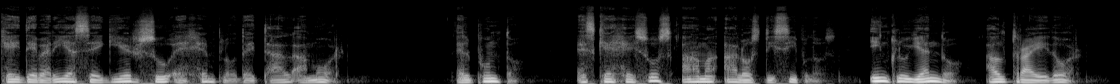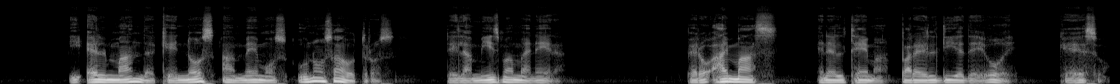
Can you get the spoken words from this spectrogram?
que debería seguir su ejemplo de tal amor. El punto es que Jesús ama a los discípulos, incluyendo al traidor, y Él manda que nos amemos unos a otros de la misma manera. Pero hay más en el tema para el día de hoy que eso.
